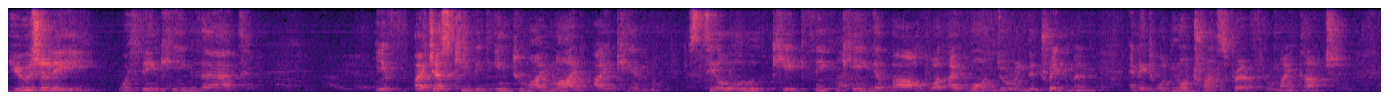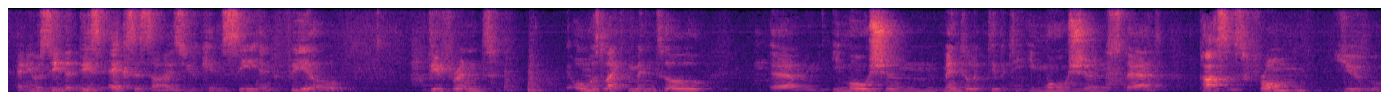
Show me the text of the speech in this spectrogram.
Usually, we're thinking that if I just keep it into my mind, I can still keep thinking about what I want during the treatment and it would not transfer through my touch. And you see that this exercise, you can see and feel different, almost like mental um, emotion, mental activity, emotions that passes from you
